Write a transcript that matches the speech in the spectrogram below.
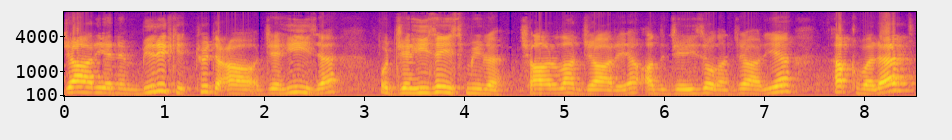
cariyenin biri ki tüd'a cehize o cehize ismiyle çağrılan cariye adı cehize olan cariye akbelet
